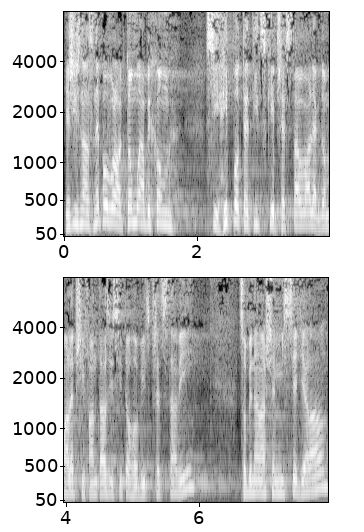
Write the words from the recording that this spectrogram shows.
Ježíš nás nepovolal k tomu, abychom si hypoteticky představovali, jak kdo má lepší fantazii, si toho víc představí, co by na našem místě dělal,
